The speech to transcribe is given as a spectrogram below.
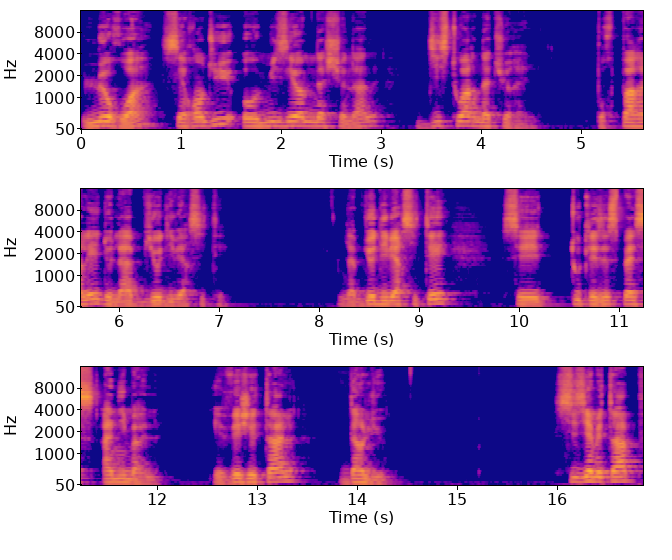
le roi s'est rendu au Muséum national d'histoire naturelle pour parler de la biodiversité. La biodiversité, c'est toutes les espèces animales et végétales d'un lieu. Sixième étape,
